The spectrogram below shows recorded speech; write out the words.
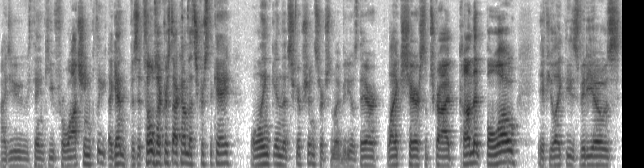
I do thank you for watching. Please again visit filmsbykris.com. That's Kris the K. Link in the description. Search my videos there. Like, share, subscribe, comment below if you like these videos.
